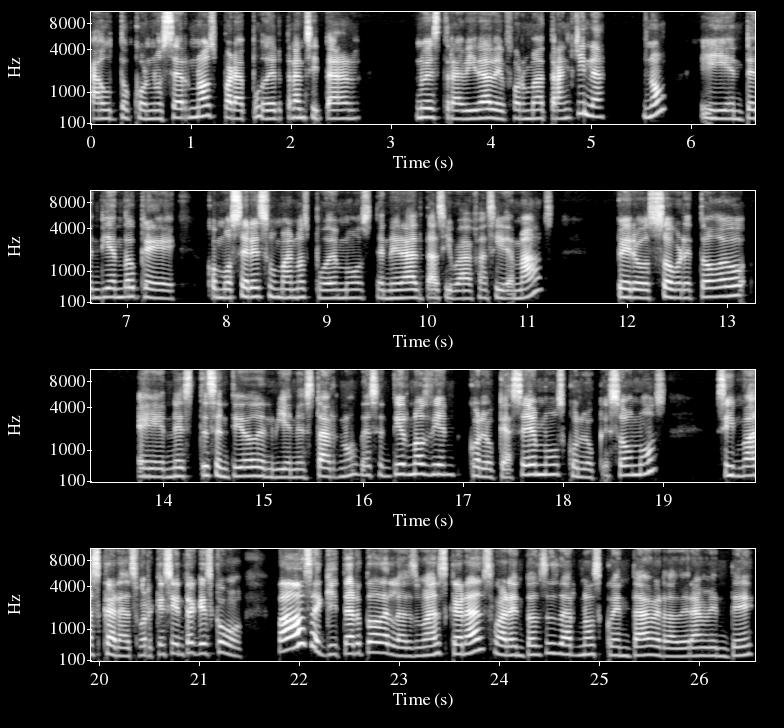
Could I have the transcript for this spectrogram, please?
autoconocernos para poder transitar nuestra vida de forma tranquila, ¿no? Y entendiendo que como seres humanos podemos tener altas y bajas y demás, pero sobre todo en este sentido del bienestar, ¿no? De sentirnos bien con lo que hacemos, con lo que somos, sin máscaras, porque siento que es como, vamos a quitar todas las máscaras para entonces darnos cuenta verdaderamente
